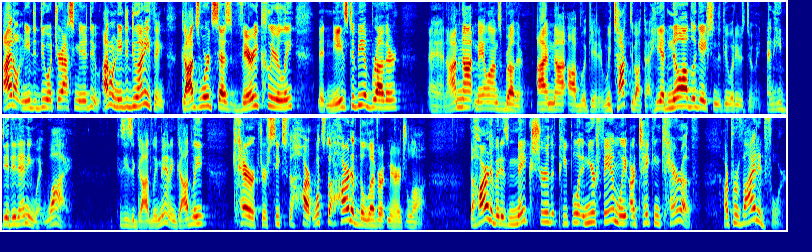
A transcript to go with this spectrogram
I don't need to do what you're asking me to do. I don't need to do anything. God's word says very clearly it needs to be a brother, and I'm not Mahlon's brother. I'm not obligated. We talked about that. He had no obligation to do what he was doing, and he did it anyway. Why? Because he's a godly man, and godly character seeks the heart. What's the heart of the levirate marriage law? The heart of it is make sure that people in your family are taken care of, are provided for.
